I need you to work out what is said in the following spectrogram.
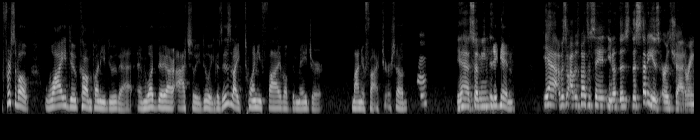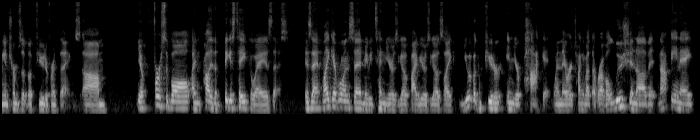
first of all, why do company do that and what they are actually doing? Because this is like 25 of the major manufacturers. So yeah, so I mean again. Yeah, I was I was about to say, you know, this the study is earth shattering in terms of a few different things. Um, you know, first of all, and probably the biggest takeaway is this is that like everyone said maybe 10 years ago, five years ago, it's like you have a computer in your pocket when they were talking about the revolution of it not being a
